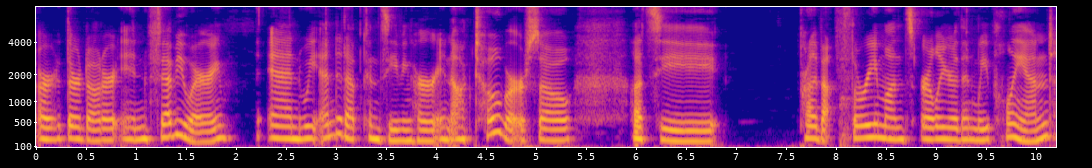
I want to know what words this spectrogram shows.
our third daughter, in February, and we ended up conceiving her in October. So, let's see, probably about three months earlier than we planned.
